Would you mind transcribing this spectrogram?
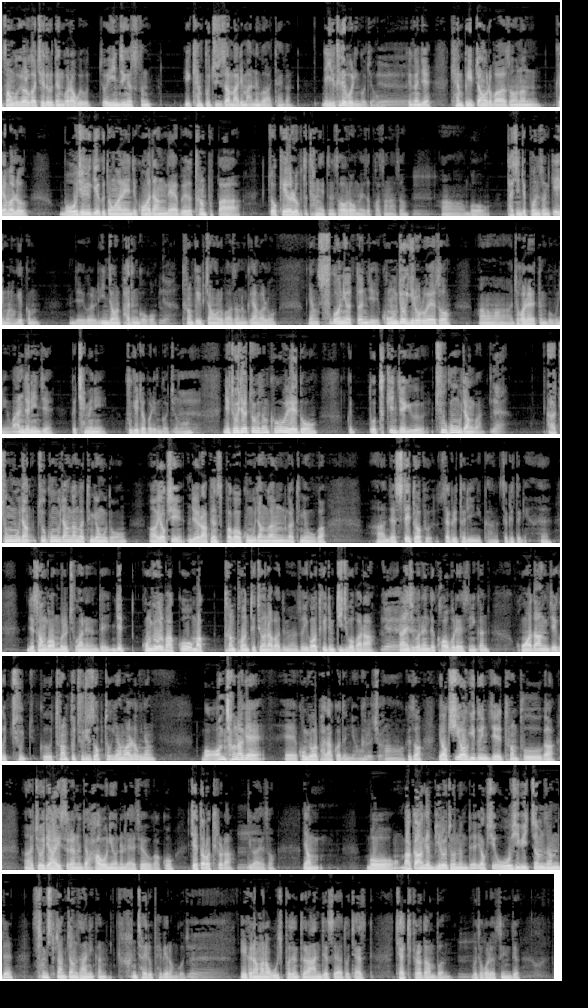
선거 결과 제대로 된 거라고 저 인증했었던 이 캠프 주지사 말이 맞는 것 같아. 그러니까 이제 이렇게 돼버린 거죠. 예. 그러니까 이제 캠프 입장으로 봐서는 그야말로 모질게 그동안에 이제 공화당 내부에서 트럼프파 쪽 계열로부터 당했던 서러움에서 벗어나서 음. 어뭐 다시 이제 본선 게임을 하게끔 이제 이걸 인정을 받은 거고 네. 트럼프 입장으로 봐서는 그야말로 그냥 수건이었던 이제 공적 1호로 해서 어 저걸 했던 부분이 완전히 이제 그 체면이 구겨져 버린 거죠. 네. 이제 조지아 쪽에서는 그 외에도 그 또 특히 이제 그 주 국무장관 네. 아, 중무장, 주 국무장관 같은 경우도, 어, 역시, 이제 래펜스퍼거 국무장관 같은 경우가, 아, 이제 state of secretary니까, secretary. 예. 이제 선거 업무를 주관했는데, 이제 공격을 받고 막 트럼프한테 전화 받으면서 이거 어떻게 좀 뒤집어 봐라. 네. 라는 식으로 했는데 거부를 했으니까 공화당 이제 그 주, 그 트럼프 주류서부터 그야말로 그냥 뭐 엄청나게 예, 공격을 받았거든요. 그렇죠. 어, 그래서 역시 여기도 이제 트럼프가 어, 조디 하이스라는 이제 하원의원을 내세워 갖고 쟤 떨어뜨려라 음. 네가 해서 그냥 뭐 막강하게 밀어줬는데 역시 52.3 대 33.4니까 큰 차이로 패배를 한 거죠. 네. 예, 그나마나 50%가 안 됐어야 또 재, 재투표라도 한번 음. 뭐 저걸 할수 있는데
